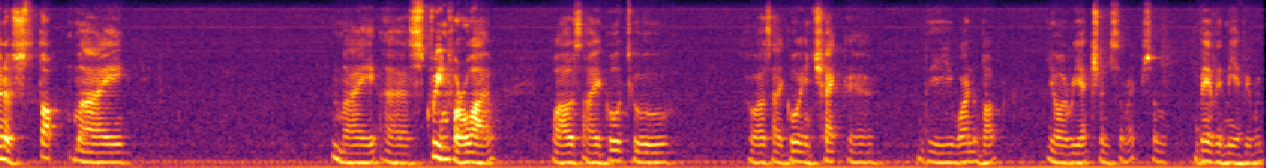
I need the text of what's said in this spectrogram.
Going to stop my my uh, screen for a while whilst I go to whilst I go and check uh, the one about your reactions all right so bear with me everyone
